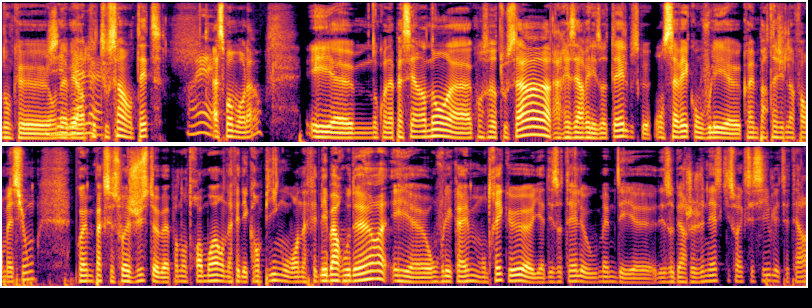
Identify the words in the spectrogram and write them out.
Donc euh, on avait un peu tout ça en tête à ce moment-là. Et euh, donc on a passé un an à construire tout ça, à réserver les hôtels, parce qu'on savait qu'on voulait quand même partager de l'information. Quand même pas que ce soit juste bah, pendant trois mois, on a fait des campings où on a fait les baroudeurs et on voulait quand même montrer qu'il y a des hôtels ou même des, des auberges de jeunesse qui sont accessibles, etc.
